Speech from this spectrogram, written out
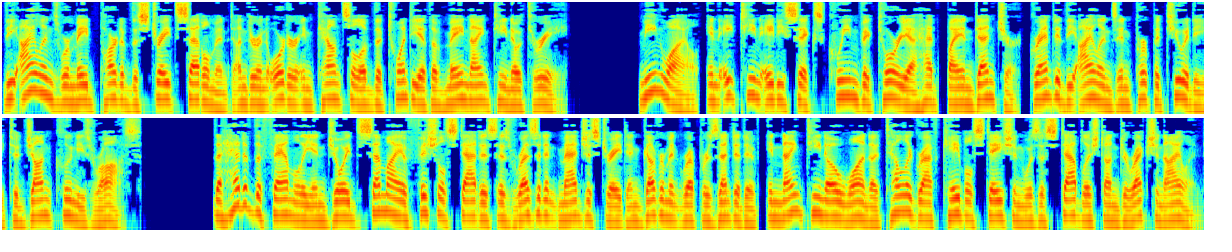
The islands were made part of the Straits Settlement under an order in council of 20 May 1903. Meanwhile, in 1886 Queen Victoria had, by indenture, granted the islands in perpetuity to John Clunies Ross. The head of the family enjoyed semi-official status as resident magistrate and government representative. In 1901 a telegraph cable station was established on Direction Island.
